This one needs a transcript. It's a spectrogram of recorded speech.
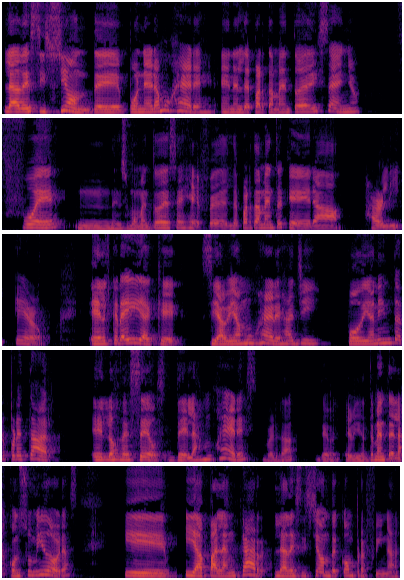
la decisión de poner a mujeres en el departamento de diseño fue, mm, en su momento, de ese jefe del departamento que era Harley Earl. Él creía que si había mujeres allí, podían interpretar eh, los deseos de las mujeres, ¿verdad? De- evidentemente de las consumidoras, y, y apalancar la decisión de compra final.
